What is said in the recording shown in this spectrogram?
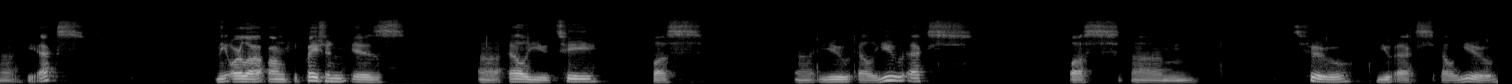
uh, dx. And the Euler-Arnold equation is uh, LUT plus uh, ULUX plus um, 2 UXLU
